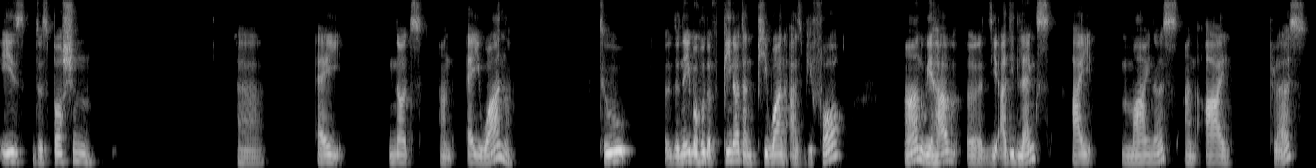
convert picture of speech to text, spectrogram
is this portion uh, A naught and A1 to the neighborhood of P naught and P1 as before. And we have uh, the added lengths I minus and I plus.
